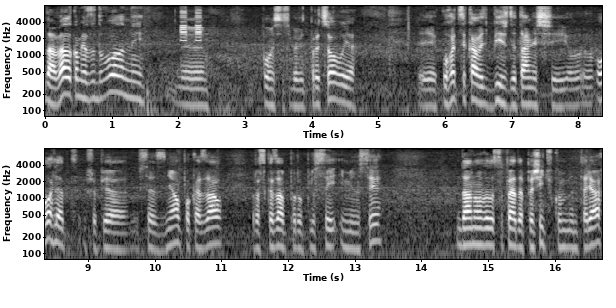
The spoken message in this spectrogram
Да, великом я задоволений, е, повністю себе відпрацьовує. Кого цікавить більш детальніший огляд, щоб я все зняв, показав, розказав про плюси і мінуси даного велосипеда, пишіть в коментарях,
